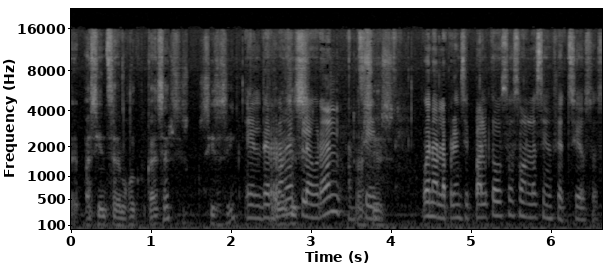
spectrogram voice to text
eh, pacientes a lo mejor con cáncer, ¿sí es así? El derrame pleural, sí. Bueno, la principal causa son las infecciosas,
